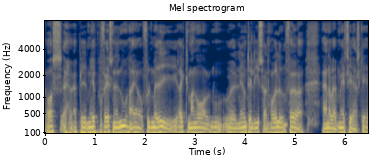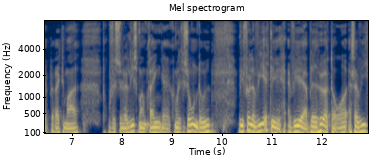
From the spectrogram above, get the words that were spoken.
også er, er blevet mere professionel, nu har jeg jo fulgt med i, i rigtig mange år, nu øh, nævnte jeg lige Søren Højleden før, han har været med til at skabe rigtig meget professionalisme omkring øh, kommunikationen derude. Vi føler virkelig, at vi er blevet hørt derovre. Altså, vi,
